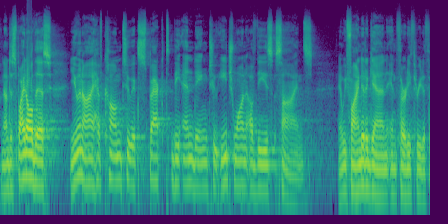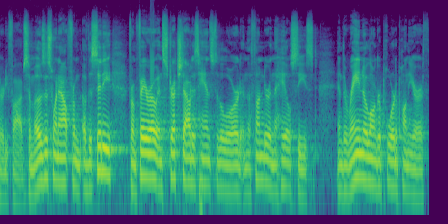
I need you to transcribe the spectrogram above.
Now, despite all this, you and I have come to expect the ending to each one of these signs. And we find it again in 33 to 35. So Moses went out from, of the city from Pharaoh and stretched out his hands to the Lord, and the thunder and the hail ceased, and the rain no longer poured upon the earth.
